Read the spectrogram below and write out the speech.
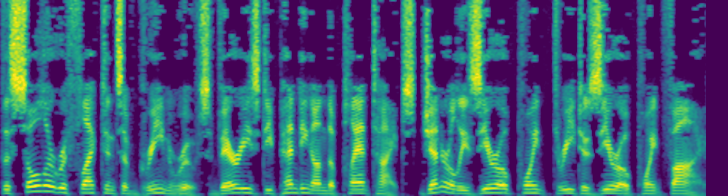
The solar reflectance of green roofs varies depending on the plant types generally 0.3 to 0.5.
